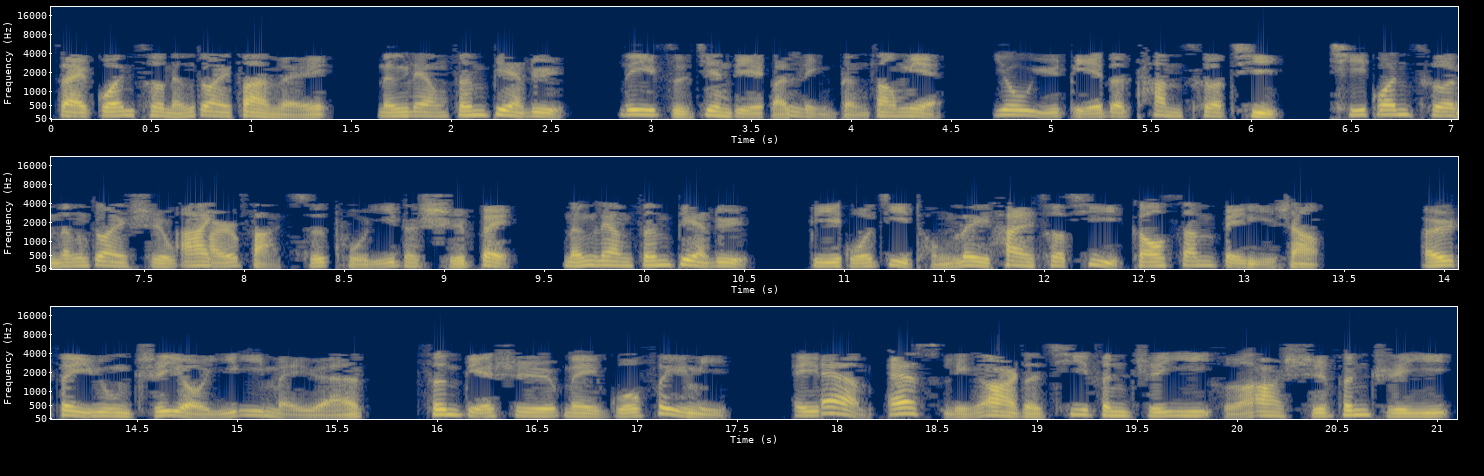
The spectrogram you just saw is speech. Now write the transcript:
在观测能段范围、能量分辨率、粒子鉴别本领等方面优于别的探测器，其观测能段是阿尔法磁谱仪的十倍，能量分辨率比国际同类探测器高三倍以上，而费用只有一亿美元，分别是美国费米 AMS 零二的七分之一和二十分之一。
